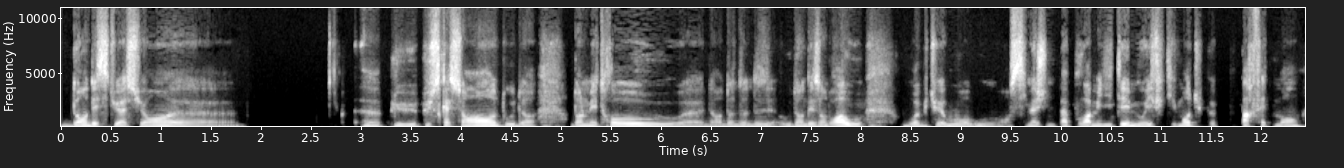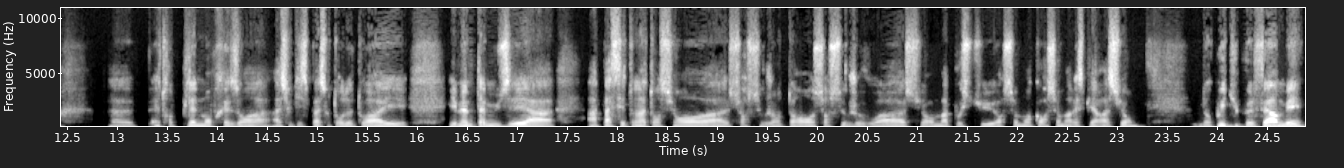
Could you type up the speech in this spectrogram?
dans des situations euh, euh, plus, plus stressantes, ou dans, dans le métro, ou, euh, dans, dans, des endroits où, où, où on ne s'imagine pas pouvoir méditer, mais où effectivement tu peux parfaitement être pleinement présent à, ce qui se passe autour de toi et, et même t'amuser à, à, passer ton attention sur ce que j'entends, sur ce que je vois, sur ma posture, sur mon corps, sur ma respiration. Donc oui, tu peux le faire, mais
